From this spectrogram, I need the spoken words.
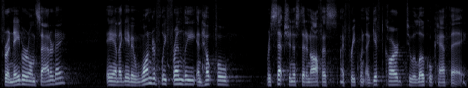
for a neighbor on Saturday, and I gave a wonderfully friendly and helpful receptionist at an office I frequent a gift card to a local cafe.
